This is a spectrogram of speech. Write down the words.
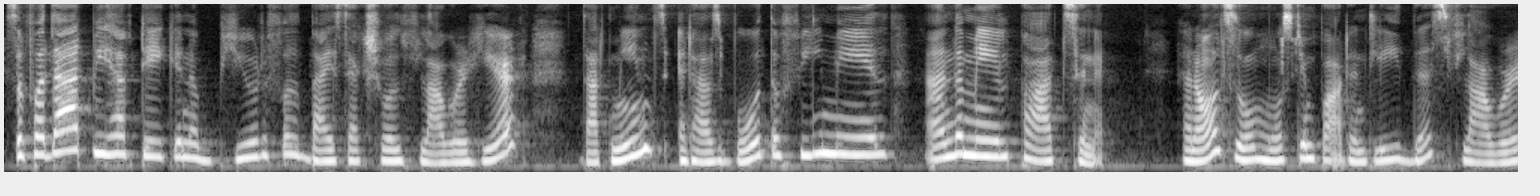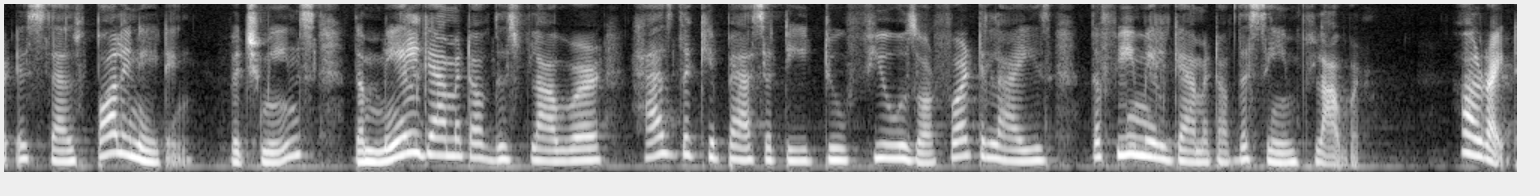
So for that, we have taken a beautiful bisexual flower here. That means it has both the female and the male parts in it. And also, most importantly, this flower is self-pollinating which means the male gamete of this flower has the capacity to fuse or fertilize the female gamete of the same flower. Alright,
